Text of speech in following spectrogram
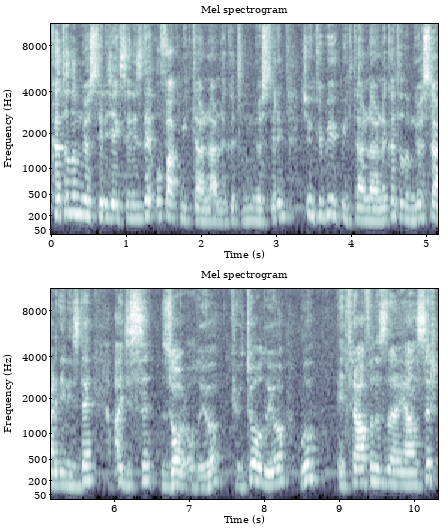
Katılım gösterecekseniz de ufak miktarlarla katılım gösterin. Çünkü büyük miktarlarla katılım gösterdiğinizde acısı zor oluyor, kötü oluyor. Bu etrafınızda yansır.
